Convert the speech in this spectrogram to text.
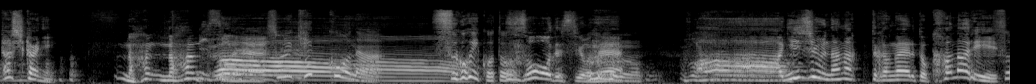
確かに。な、なにそれ。それ結構なすごいことを。そうですよね。わあ、27って考えるとかなり使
